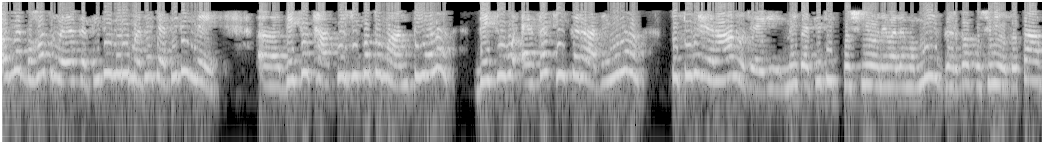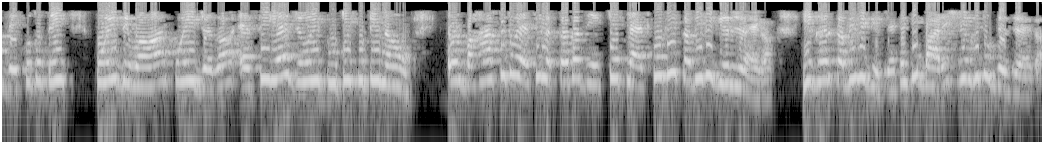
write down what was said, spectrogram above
और मैं बहुत रोया करती थी, मेरी मदर कहती थी, नहीं देखो ठाकुर जी को तो मानती है ना, देखो वो ऐसा ठीक करा देंगे ना तो तू हैरान हो जाएगी। मैं कहती थी, कुछ नहीं होने वाला मम्मी इस घर का कुछ नहीं होता था। आप देखो तो सही, कोई दीवार, कोई जगह ऐसी है जो ये टूटी फूटी ना हो। और बाहर से तो ऐसे लगता था, देख के को भी कभी भी गिर जाएगा। ये घर कभी भी गिर जाएगा, क्योंकि बारिश भी होगी तो गिर जाएगा।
